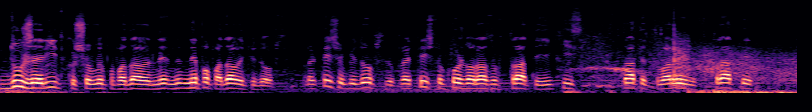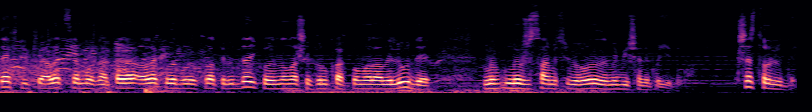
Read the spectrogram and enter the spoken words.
Дуже рідко, щоб ми попадали, не, не попадали під обстріл. Практично під обстріл, практично кожного разу втрати, якісь втрати тварин, втрати техніки, але це можна. Але, але коли були втрати людей, коли на наших руках помирали люди, ми, ми вже самі собі говорили, ми більше не поїдемо. Шестеро людей.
